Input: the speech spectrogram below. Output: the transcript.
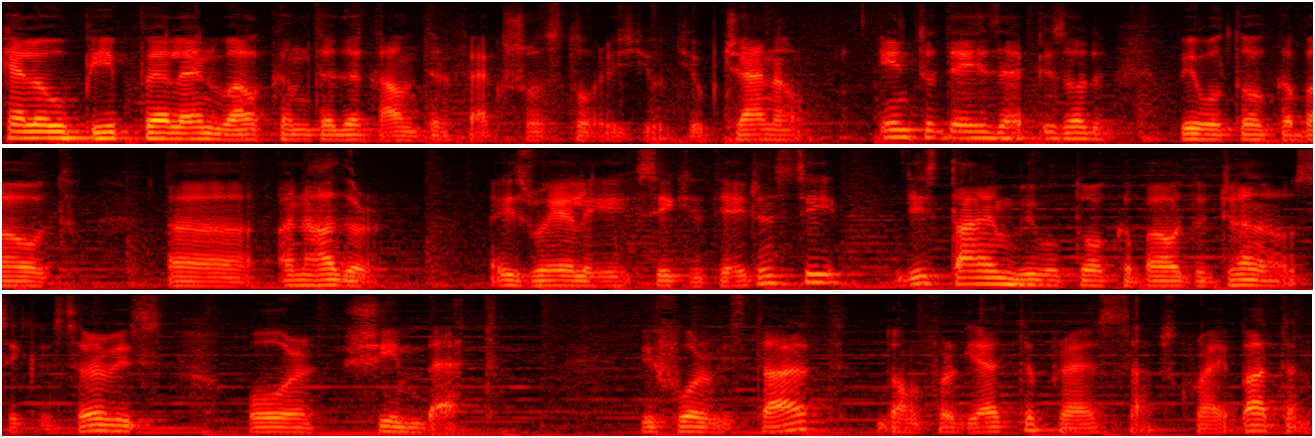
Hello, people, and welcome to the Counterfactual Stories YouTube channel. In today's episode, we will talk about uh, another Israeli secret agency. This time, we will talk about the General Secret Service or Shin Bet. Before we start, don't forget to press subscribe button.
